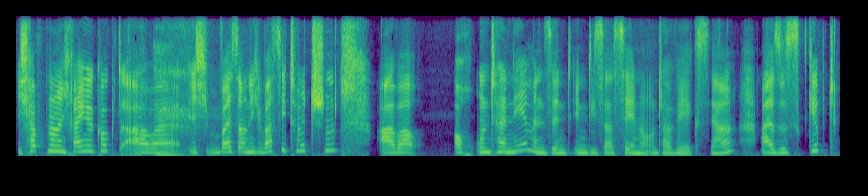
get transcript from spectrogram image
ich habe noch nicht reingeguckt, aber ich weiß auch nicht, was sie twitchen. Aber auch Unternehmen sind in dieser Szene unterwegs. Ja, also es gibt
